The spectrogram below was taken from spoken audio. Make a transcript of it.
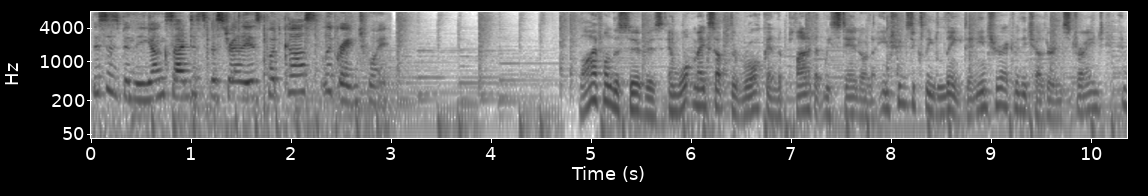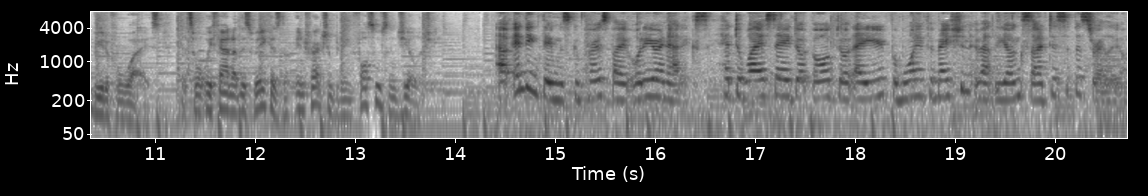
This has been the Young Scientists of Australia's podcast, Lagrange Point. Life on the surface and what makes up the rock and the planet that we stand on are intrinsically linked and interact with each other in strange and beautiful ways. That's what we found out this week as the interaction between fossils and geology. Our ending theme was composed by Audionautix. Head to ysa.org.au for more information about the Young Scientists of Australia.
